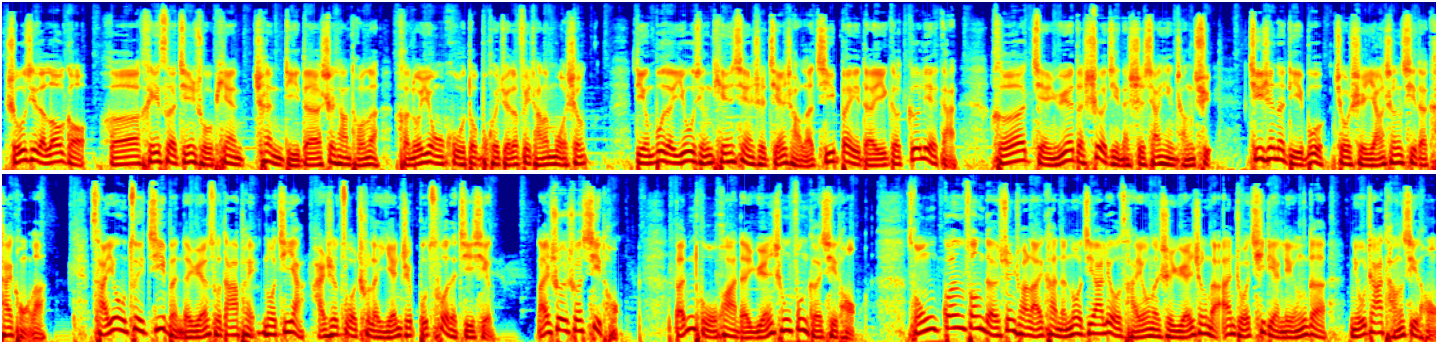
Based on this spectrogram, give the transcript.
熟悉的 logo 和黑色金属片衬底的摄像头呢，很多用户都不会觉得非常的陌生。顶部的 U 型天线是减少了机背的一个割裂感，和简约的设计呢是相映成趣。机身的底部就是扬声器的开孔了，采用最基本的元素搭配，诺基亚还是做出了颜值不错的机型。来说一说系统，本土化的原生风格系统。从官方的宣传来看呢，诺基亚六采用的是原生的安卓七点零的牛轧糖系统，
